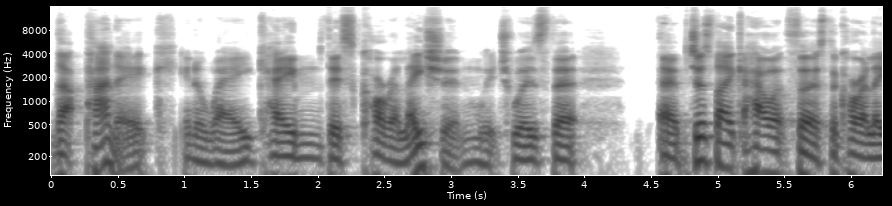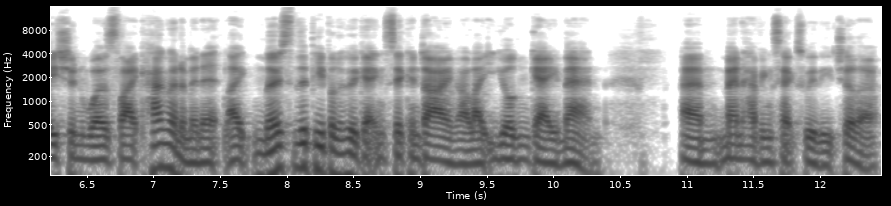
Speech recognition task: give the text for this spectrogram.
that panic in a way came this correlation which was that uh, just like how at first the correlation was like hang on a minute like most of the people who are getting sick and dying are like young gay men um, men having sex with each other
